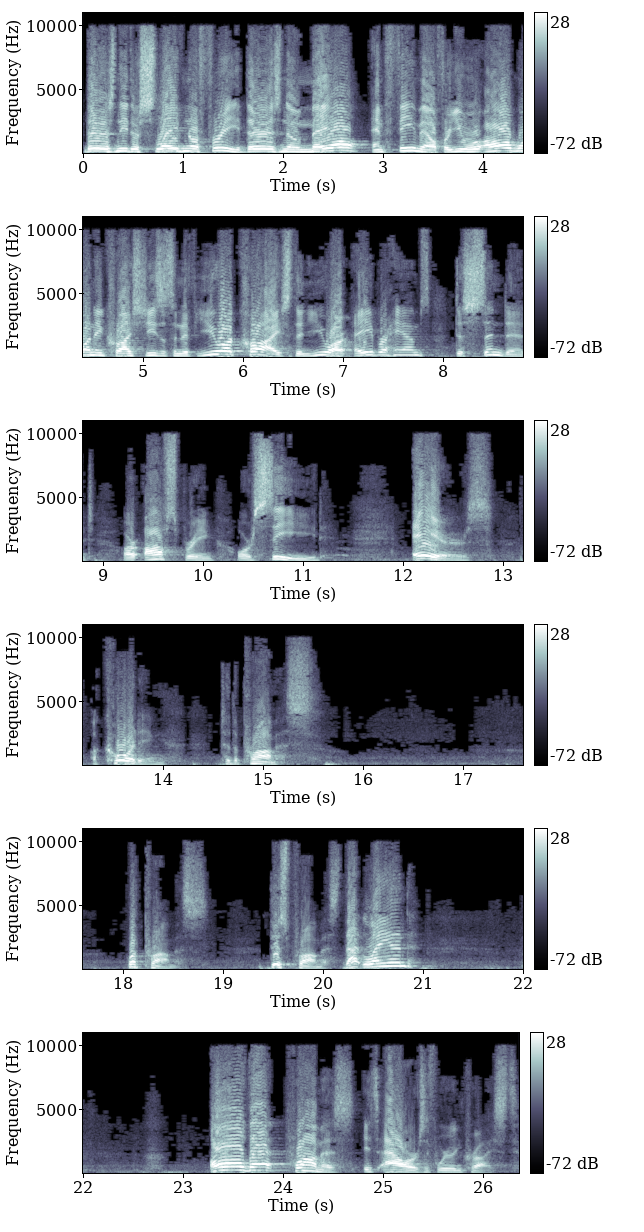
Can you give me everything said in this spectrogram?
There is neither slave nor free. There is no male and female, for you are all one in Christ Jesus. And if you are Christ, then you are Abraham's descendant or offspring or seed, heirs according to the promise. What promise? This promise. That land, all that promise is ours if we're in Christ.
